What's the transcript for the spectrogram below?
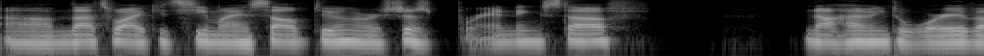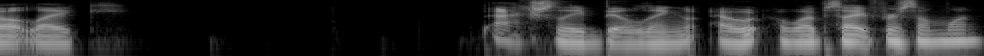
Um, that's why I could see myself doing, or it's just branding stuff, not having to worry about like actually building out a website for someone.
